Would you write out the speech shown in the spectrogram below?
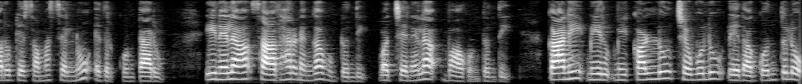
ఆరోగ్య సమస్యలను ఎదుర్కొంటారు. ఈ నెల సాధారణంగా ఉంటుంది. వచ్చే నెల బాగుంటుంది. కానీ మీరు మీ కళ్ళు చెవులు లేదా గొంతులో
